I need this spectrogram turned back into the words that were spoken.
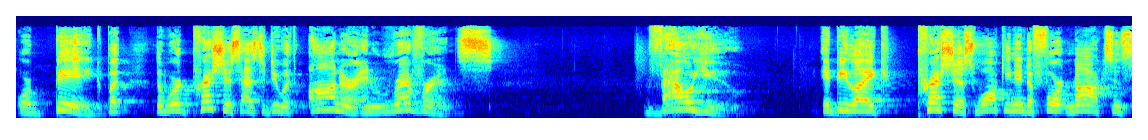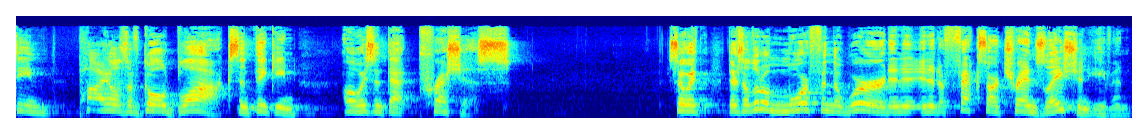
or big, but the word precious has to do with honor and reverence, value. It'd be like precious walking into Fort Knox and seeing piles of gold blocks and thinking, oh, isn't that precious? So it, there's a little morph in the word and it, and it affects our translation even.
